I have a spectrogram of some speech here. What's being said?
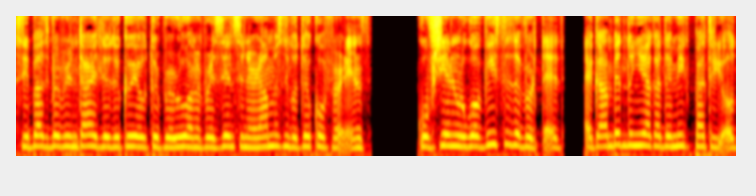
Sipas veprimtarit LDK-ja u turpërua me prezencën e Ramës në këtë konferencë. Ku fshihen rugovistët e vërtetë? A ka mbet ndonjë akademik patriot?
